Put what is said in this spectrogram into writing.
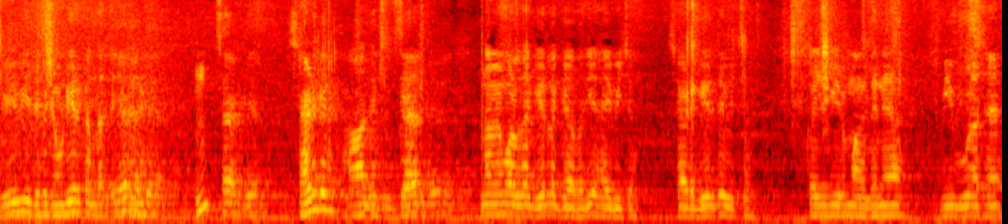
ਇਹ ਵੀ ਦੇਖੋ ਜੌਂਡੀਅਰ ਕਲਰ ਦੇ ਗੇਅਰ ਲੱਗਿਆ। ਹੂੰ? ਸਾਈਡ ਗੇਅਰ ਸਾਈਡ ਗੇਅਰ ਆ ਦੇਖ ਗੇਅਰ ਨਵੇਂ ਮਾਡਲ ਦਾ ਗੇਅਰ ਲੱਗਿਆ ਵਧੀਆ ਹੈਵੀ ਚ ਸਾਈਡ ਗੇਅਰ ਦੇ ਵਿੱਚ। ਕਈ ਵੀਰ ਮੰਗਦੇ ਨੇ ਆ ਵੀਵੋ ਵਾਲਾ ਹੈ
